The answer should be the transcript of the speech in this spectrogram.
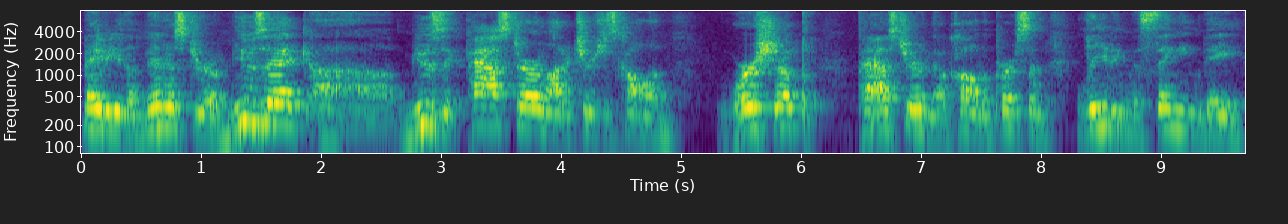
maybe the minister of music, uh, music pastor. A lot of churches call them worship pastor, and they'll call the person leading the singing the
